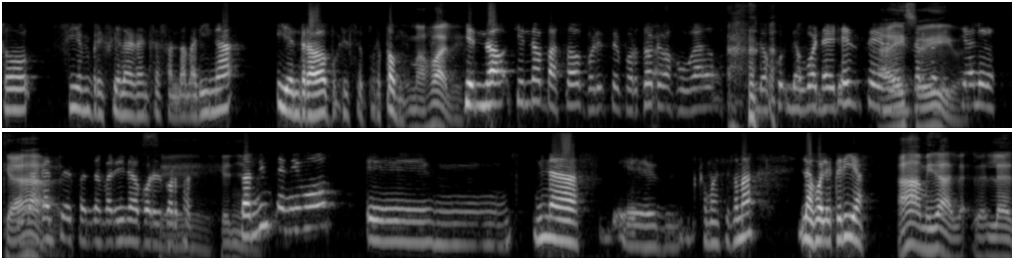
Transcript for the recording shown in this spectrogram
yo siempre fui a la cancha Santa Marina y entraba por ese portón. Más vale. ¿Quién no, quién no pasó por ese portón no ha jugado los, los bonaerenses a eso iba. en la cancha de Santa Marina por el portón? También tenemos eh, unas, eh, ¿cómo se llama? Las boleterías. Ah, mirá, la,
